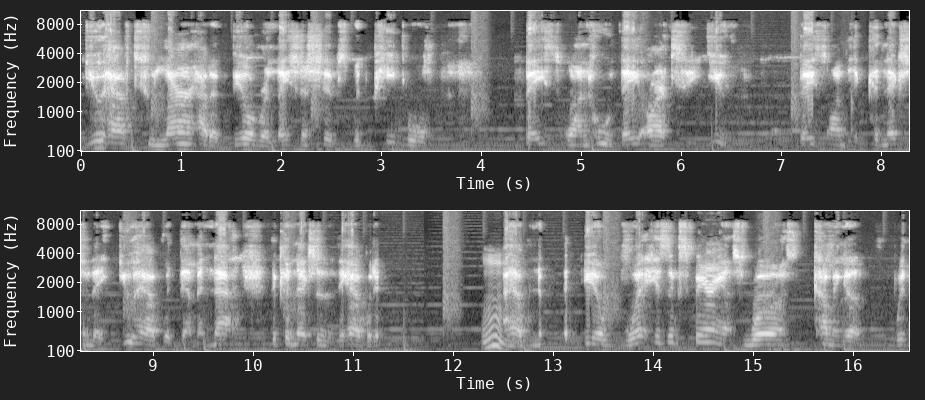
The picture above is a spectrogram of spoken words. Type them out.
you have to learn how to build relationships with people based on who they are to you, based on the connection that you have with them and not the connection that they have with it. Mm. I have no idea what his experience was coming up with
